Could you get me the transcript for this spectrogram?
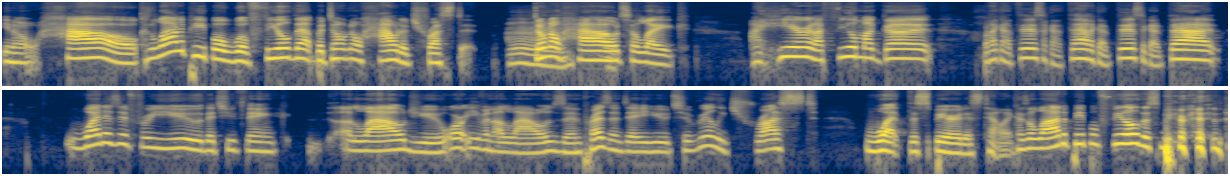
you know how because a lot of people will feel that but don't know how to trust it mm. don't know mm. how to like I hear it, I feel my gut, but I got this, I got that, I got this, I got that. What is it for you that you think allowed you, or even allows in present day you, to really trust what the spirit is telling? Because a lot of people feel the spirit,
